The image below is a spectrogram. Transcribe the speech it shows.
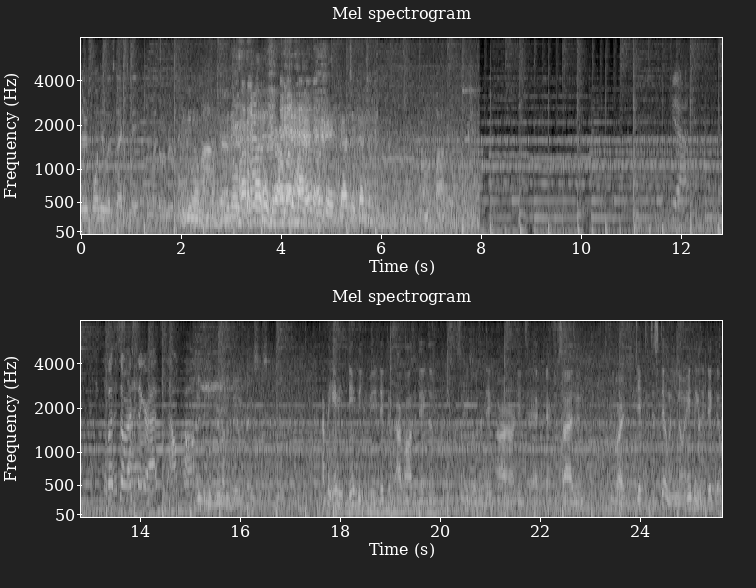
There's one who lives next to me in my dorm room. You know, you know a lot about it. There are a lot about it. Okay, gotcha, gotcha. I'm a pothead. Yeah. But so are cigarettes and alcohol. Anything you do on a daily basis can be addictive. I think any, anything can be addictive. Alcohol is addictive. Some people is addic- are, are addicted to ex- exercising. People are addicted to stealing. You know, anything is addictive.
